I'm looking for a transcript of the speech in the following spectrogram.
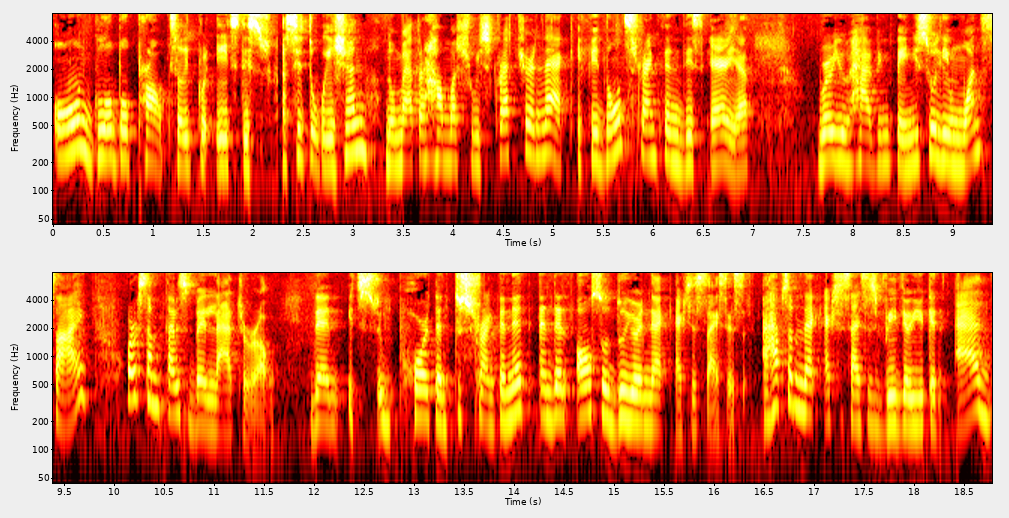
own global problem. So it creates this a situation, no matter how much we stretch your neck, if you don't strengthen this area where you're having pain, usually in one side or sometimes bilateral, then it's important to strengthen it and then also do your neck exercises. I have some neck exercises video you can add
